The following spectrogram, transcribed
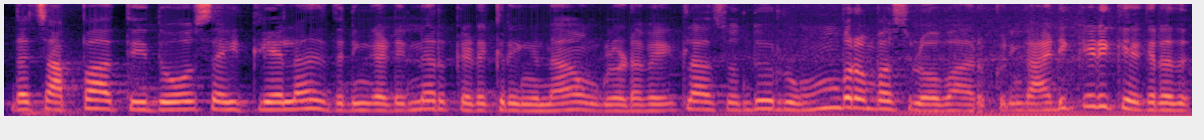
இந்த சப்பாத்தி தோசை இட்லியெல்லாம் இது நீங்கள் டின்னருக்கு எடுக்கிறீங்கன்னா உங்களோட வெயிட் லாஸ் வந்து ரொம்ப ரொம்ப ஸ்லோவாக இருக்கும். நீங்கள் அடிக்கடி கேட்குறது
